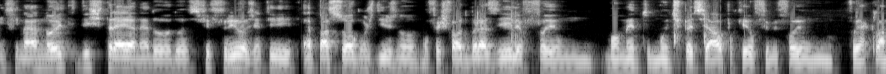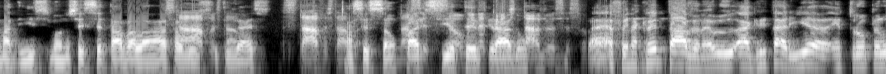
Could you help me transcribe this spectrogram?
enfim, na noite de estreia né, do, do Recife Frio. A gente é, passou alguns dias no, no, Festival de Brasília. Foi um momento muito especial, porque o filme foi, um, foi aclamadíssimo. Eu não sei se você estava lá, estava, talvez você estava, tivesse. Estava, estava. A sessão na parecia sessão, ter virado. Um... É, foi inacreditável, né? A gritaria entrou pelo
